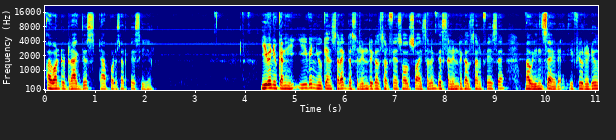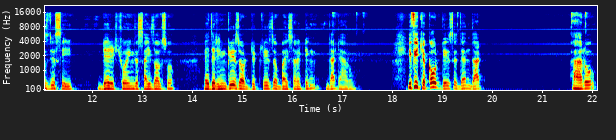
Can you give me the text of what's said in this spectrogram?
i want to drag this tapered surface here. Even you can even you can select the cylindrical surface also. I select the cylindrical surface. Now inside if you reduce this see there it's showing the size also either increase or decrease by selecting that arrow. If you check out this then that arrow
